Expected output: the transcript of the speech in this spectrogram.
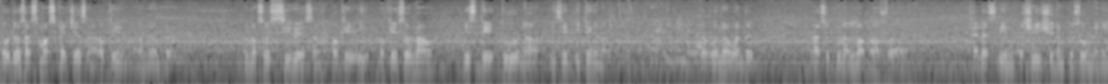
Tho- Those are small scratches. Uh, okay, uh, no, but but not so serious. Uh. Okay, okay. So now this day two. Now is it eating or not? Yeah, eating a lot. The owner wanted us to put a lot of uh, pellets in. Actually, shouldn't put so many.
